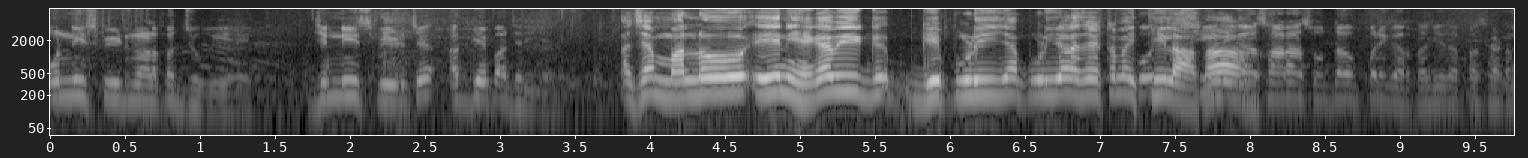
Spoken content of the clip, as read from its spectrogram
ਉਨੀ ਸਪੀਡ ਨਾਲ ਭੱਜੂਗੀ ਇਹ। ਜਿੰਨੀ ਸਪੀਡ 'ਚ ਅੱਗੇ ਭੱਜ ਰਹੀ ਹੈ। ਅੱਛਾ ਮੰਨ ਲਓ ਇਹ ਨਹੀਂ ਹੈਗਾ ਵੀ ਗ- ਗੇ ਪੁਲੀ ਜਾਂ ਪੁਲੀ ਵਾਲਾ ਸਿਸਟਮ ਇੱਥੇ ਹੀ ਲਾਤਾ। ਸੀਗਾ ਸਾਰਾ ਸੌਦਾ ਉੱਪਰ ਹੀ ਕਰਤਾ ਜੀ ਆਪਾਂ ਸੈਟਲ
